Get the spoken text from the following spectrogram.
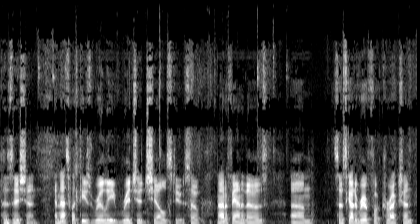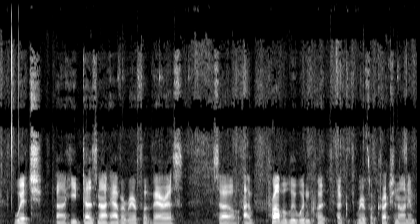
position, and that's what these really rigid shells do. So, not a fan of those. Um, so, it's got a rear foot correction, which uh, he does not have a rear foot varus, so I probably wouldn't put a rear foot correction on him.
